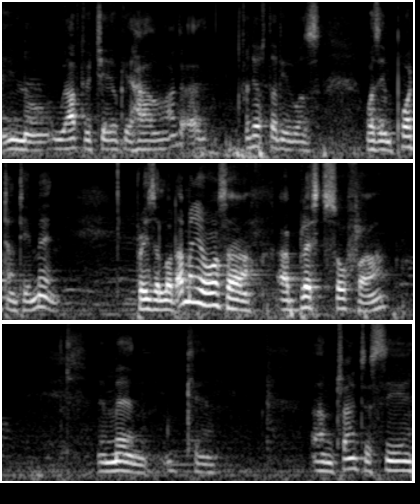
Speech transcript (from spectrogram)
You know, we have to change. Okay, how? I, just thought it was was important. Amen. Praise the Lord. How many of us are, are blessed so far? Amen. Okay. I'm trying to see.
